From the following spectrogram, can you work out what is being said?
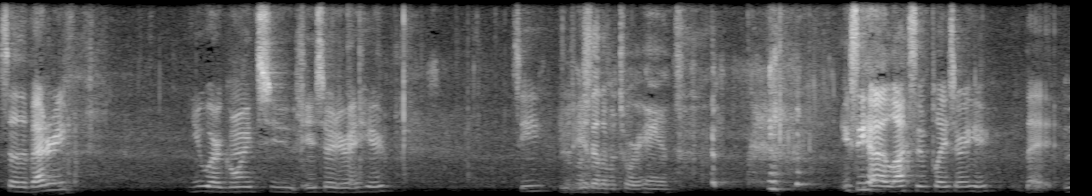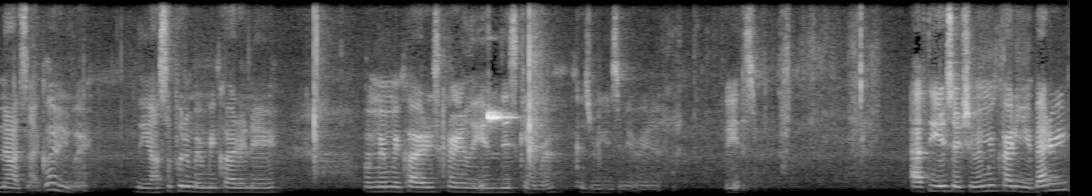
So the battery you are going to insert it right here. See? Use my celebratory hands. You see how it locks in place right here? That now it's not going anywhere. You also put a memory card in there. My memory card is currently in this camera because we're using it right now. But yes. After you insert your memory card in your battery,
